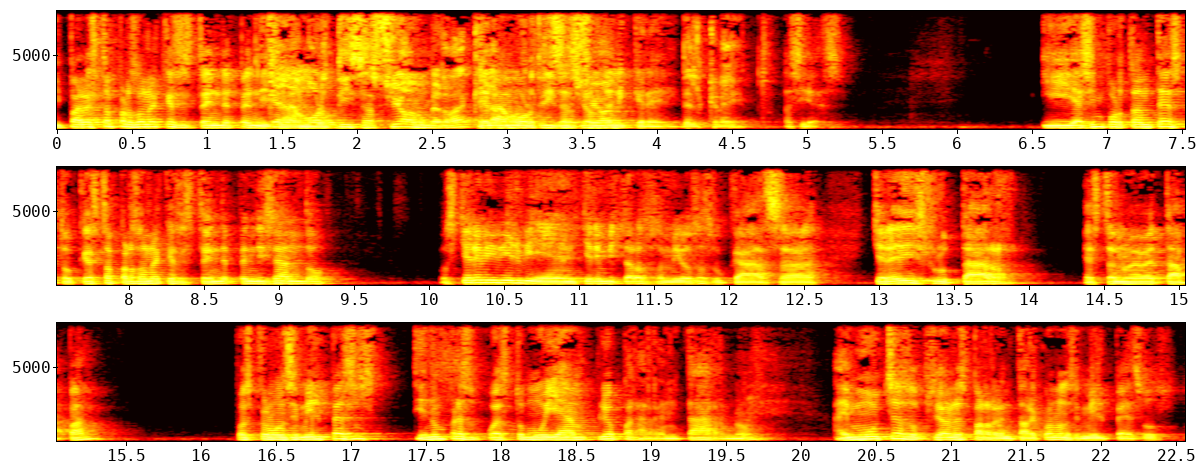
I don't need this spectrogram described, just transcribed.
Y para esta persona que se está que independizando. la amortización, ¿verdad? Que la amortización del crédito. Del crédito. Así es. Y es importante esto, que esta persona que se está independizando, pues quiere vivir bien, quiere invitar a sus amigos a su casa, quiere disfrutar esta nueva etapa, pues con 11 mil pesos tiene un presupuesto muy amplio para rentar, ¿no? Hay muchas opciones para rentar con 11 mil pesos.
